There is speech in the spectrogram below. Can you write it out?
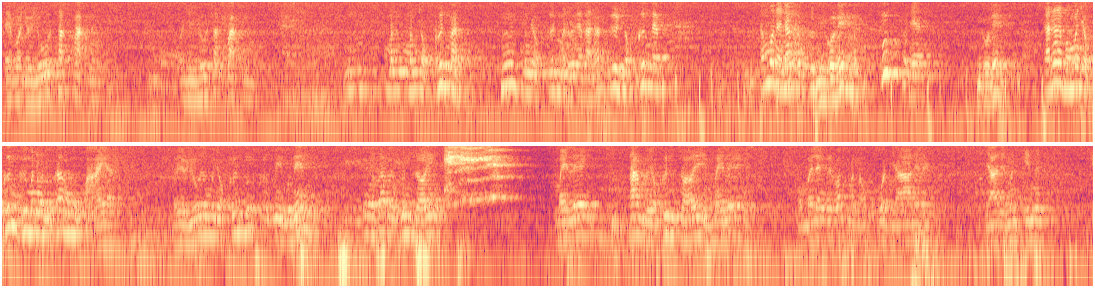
แต่พออยู่ๆสักพักหนึงพออยู่ๆสักพักหนึงมันมันยกขึ้นมาอืมมันยกขึ้นมาโดยการนั้นคือยกขึ้นแบบ ทั้งหมดในนั้นยกขึ้น มีคนเล่นไหมปุ๊บแบบเนี้ยมีคนเล่นการนั้นผมมันยกขึ้นคือมันนอนอยู่ข้างหูปลายอะพออยู่ๆมันยกขึ้นปุ๊บก็มีคนนี้นี่มันตั้งยกขึ้นเฉยไม่เล่งถ้ามันยกขึ้นเฉยไม่เล่งผมไม่เล่งเลยว่ามันเอาขวดยาเนี่ยเลยยาที่มันกินนะเก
